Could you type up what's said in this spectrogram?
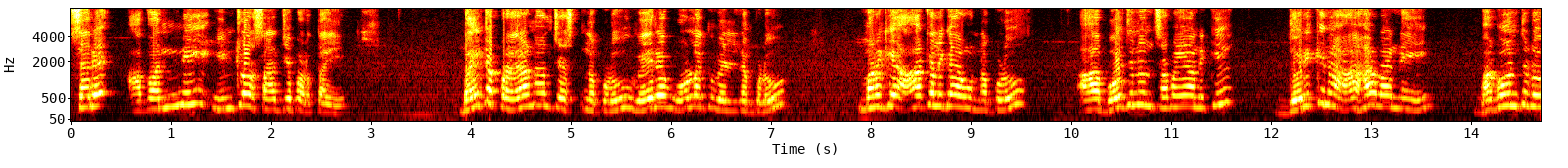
సరే అవన్నీ ఇంట్లో సాధ్యపడతాయి. బయట ప్రయాణాలు చేస్తున్నప్పుడు వేరే ఊళ్ళకి వెళ్ళినప్పుడు మనకి ఆకలిగా ఉన్నప్పుడు ఆ భోజనం సమయానికి దొరికిన ఆహారాన్ని భగవంతుడు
